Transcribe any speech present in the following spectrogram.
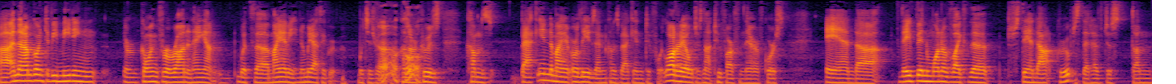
Uh, and then I'm going to be meeting or going for a run and hang out with uh, Miami No Meat Athlete Group, which is really Oh, cool because our cool. cruise comes back into Miami or leaves and comes back into Fort Lauderdale, which is not too far from there, of course. And uh, they've been one of like the standout groups that have just done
